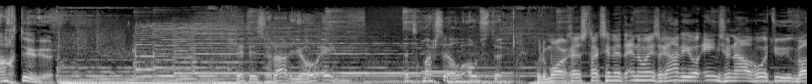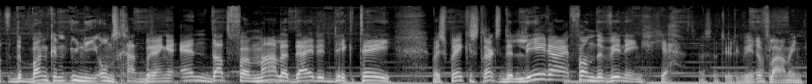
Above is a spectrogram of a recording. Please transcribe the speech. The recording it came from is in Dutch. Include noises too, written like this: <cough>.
8 uur. Dit is Radio 1. Het Marcel Oosten. Goedemorgen, straks in het NOS Radio 1-journaal hoort u wat de bankenunie ons gaat brengen. En dat vermalendijde dicté. We spreken straks de leraar van de winning. Ja, dat is natuurlijk weer een Vlaming.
